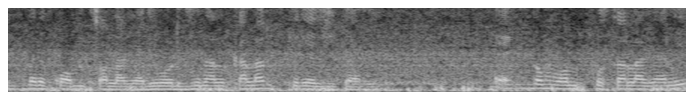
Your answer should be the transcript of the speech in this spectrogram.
একবারে কম চলা গাড়ি অরিজিনাল কালার ফ্রেশ গাড়ি। একদম অল্প চলা গাড়ি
